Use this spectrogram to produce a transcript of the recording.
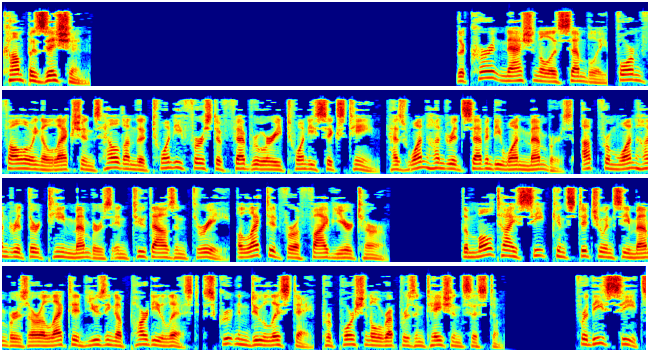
Composition The current National Assembly, formed following elections held on 21 February 2016, has 171 members, up from 113 members in 2003, elected for a five-year term. The multi-seat constituency members are elected using a party list liste proportional representation system. For these seats,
